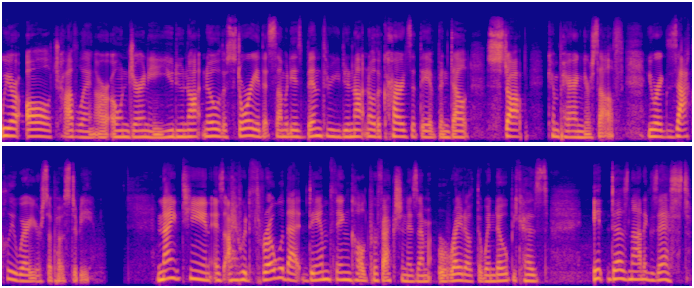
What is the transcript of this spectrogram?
We are all traveling our own journey. You do not know the story that somebody has been through, you do not know the cards that they have been dealt. Stop comparing yourself. You are exactly where you're supposed to be. 19 is I would throw that damn thing called perfectionism right out the window because it does not exist.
